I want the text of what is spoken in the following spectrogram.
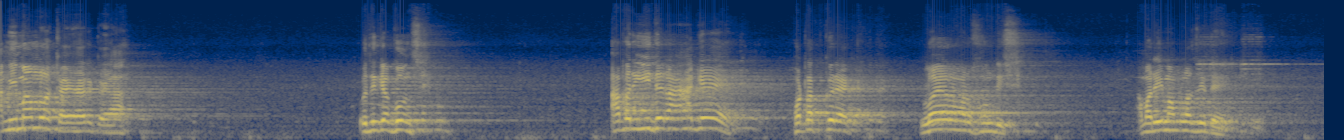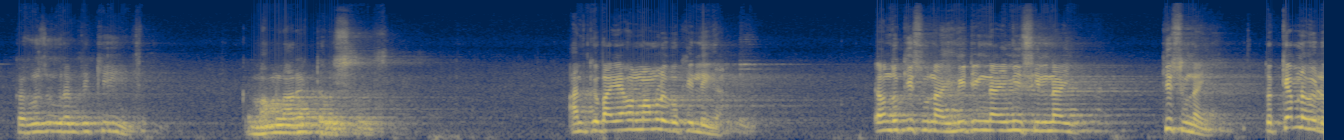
আমি মামলা খাই, আর কয় ওইদিনকে গনছি। আবার ঈদের আগে হঠাৎ করে এক লয়ার আমার ফোন দিছে। আমার এই মামলা যে হুজুর আমি কি? মামলা একটা আমি কে ভাই এখন মামলা কি লিগা? এখন তো কিছু নাই মিটিং নাই মিছিল নাই কিছু নাই। তো কেমনে হইল?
